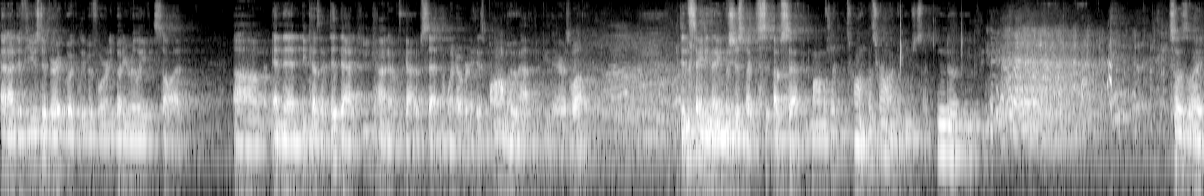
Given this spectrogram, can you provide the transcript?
and I diffused it very quickly before anybody really even saw it. Um, and then because I did that, he kind of got upset and went over to his mom, who happened to be there as well. Didn't say anything, was just like upset. His mom was like, "What's wrong? What's wrong?" And he was just like, "No." So I was like,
